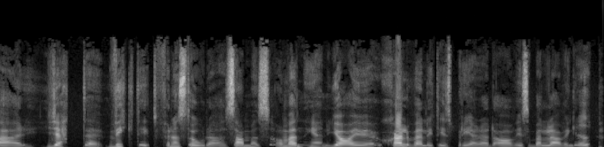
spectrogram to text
är jätteviktigt för den stora samhällsomvändningen. Jag är själv väldigt inspirerad av Isabella Löwengrip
